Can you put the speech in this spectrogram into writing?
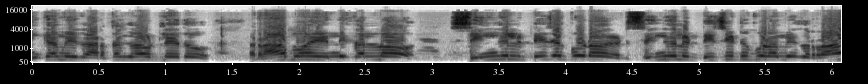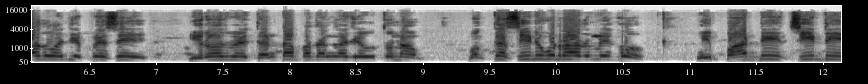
ఇంకా మీకు అర్థం కావట్లేదు. రాబోయే ఎన్నికల్లో సింగిల్ డిజిట్ కూడా సింగిల్ డిజిట్ కూడా మీకు రాదు అని చెప్పేసి ఈరోజు మేము గంటాపథంగా చెబుతున్నాం. ఒక్క సీటు కూడా రాదు మీకు. మీ పార్టీ చీటి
